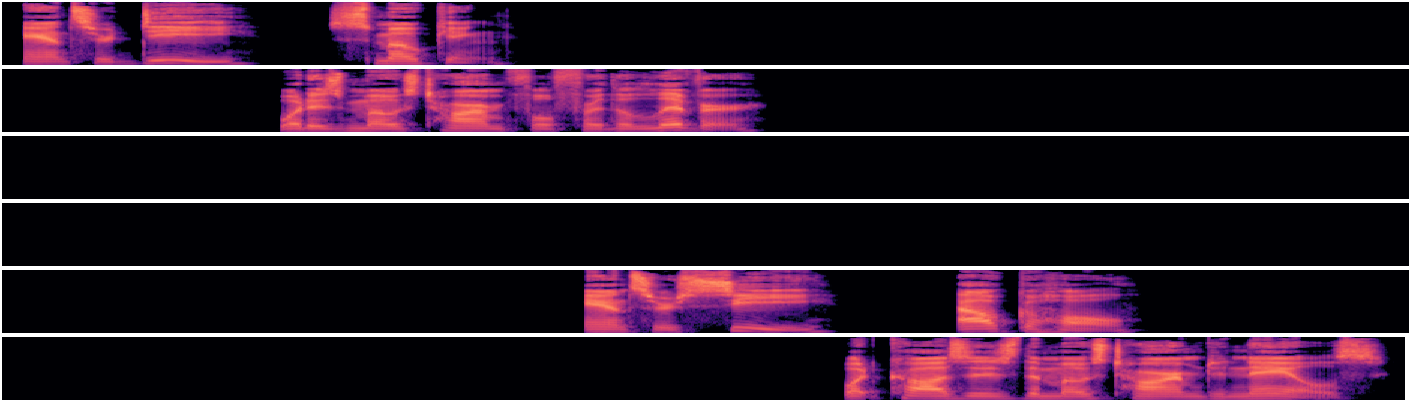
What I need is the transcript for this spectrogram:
Answer D. Smoking. What is most harmful for the liver? Answer C. Alcohol. What causes the most harm to nails?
